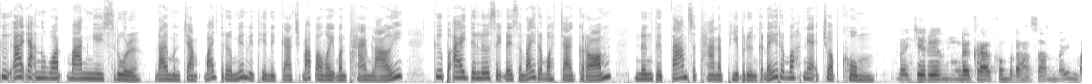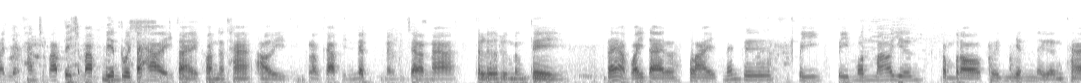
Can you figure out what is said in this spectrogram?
គឺអាចអនុវត្តបានងាយស្រួលដោយមិនចាំបាច់ត្រូវមានវិធានការច្បាប់អ្វីបន្ថែមឡើយគឺផ្អែកទៅលើសេចក្តីសម្រេចរបស់ចៅក្រមនិងទៅតាមស្ថានភាពរឿងក្តីរបស់អ្នកជាប់ឃុំដូចជារឿងនៅក្រៅឃុំបដិសន្ននេះមិនលក្ខខណ្ឌច្បាប់ទេច្បាប់មានរួចទៅហើយតែគ្រាន់តែថាឲ្យក្នុងការពិនិត្យនិងពិចារណាទៅលើរឿងនោះទេតែអ្វីដែលផ្លែកហ្នឹងគឺពី ពីមុនមកយើងកម្រឃើញមានរឿងថា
